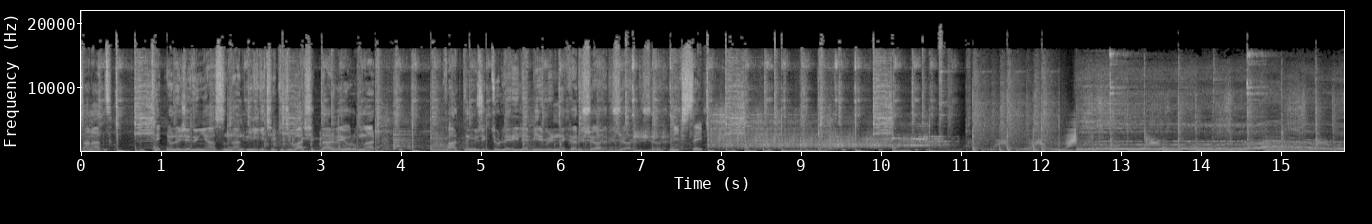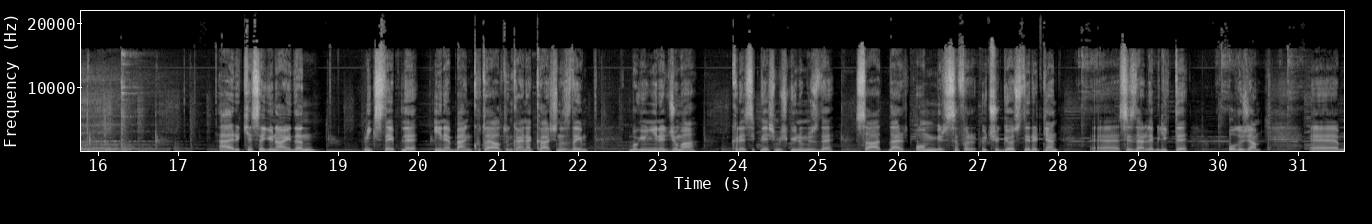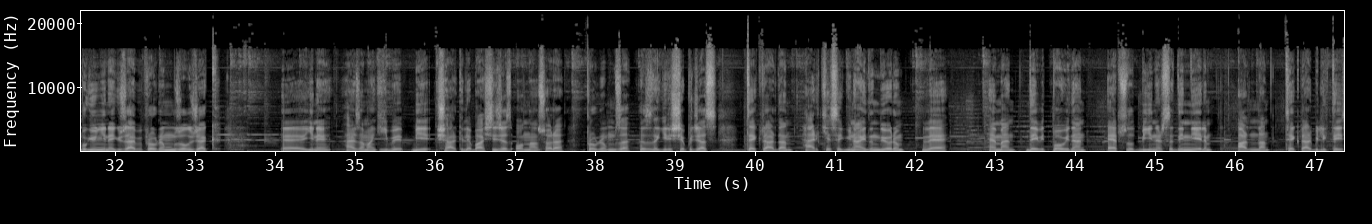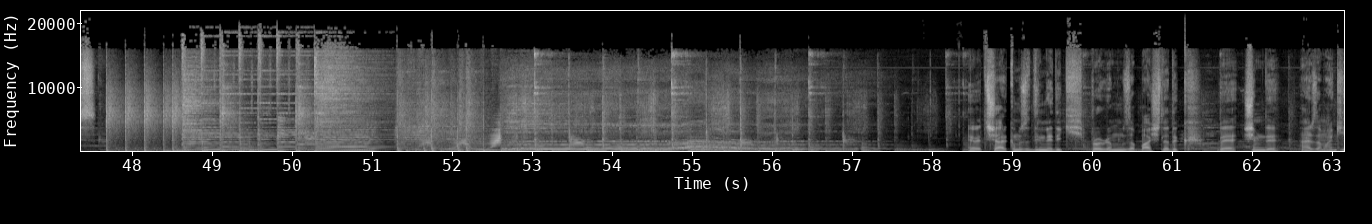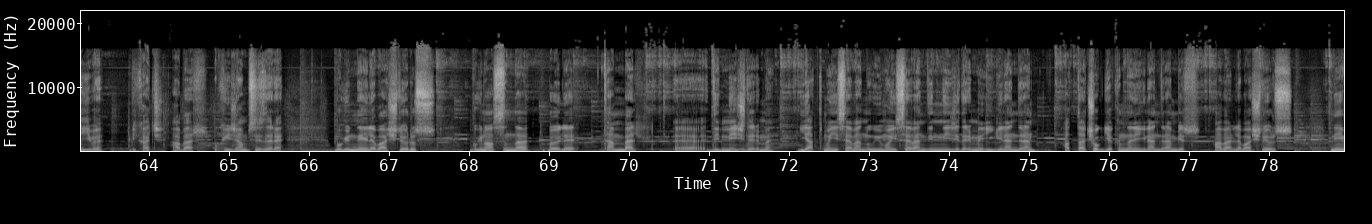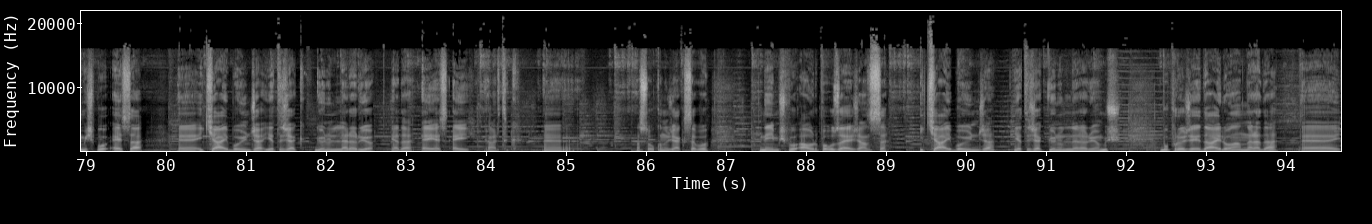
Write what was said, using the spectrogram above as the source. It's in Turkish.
sanat, teknoloji dünyasından ilgi çekici başlıklar ve yorumlar farklı müzik türleriyle birbirine karışıyor. Mixtape. Herkese günaydın. Mixtape'le yine ben Kutay Altunkaynak karşınızdayım. Bugün yine cuma, klasikleşmiş günümüzde saatler 11.03'ü gösterirken e, sizlerle birlikte olacağım. E, bugün yine güzel bir programımız olacak. E, yine her zamanki gibi bir şarkıyla başlayacağız. Ondan sonra programımıza hızla giriş yapacağız. Tekrardan herkese günaydın diyorum ve hemen David Bowie'den Absolute Beginners'ı dinleyelim. Ardından tekrar birlikteyiz. Evet şarkımızı dinledik, programımıza başladık ve şimdi her zamanki gibi birkaç haber okuyacağım sizlere. Bugün neyle başlıyoruz? Bugün aslında böyle tembel e, dinleyicilerimi, yatmayı seven, uyumayı seven dinleyicilerimi ilgilendiren, hatta çok yakından ilgilendiren bir haberle başlıyoruz. Neymiş bu? ESA e, iki ay boyunca yatacak gönüllüler arıyor ya da ASA artık e, nasıl okunacaksa bu. Neymiş bu? Avrupa Uzay Ajansı. İki ay boyunca yatacak gönüllüler arıyormuş. Bu projeye dahil olanlara da e,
